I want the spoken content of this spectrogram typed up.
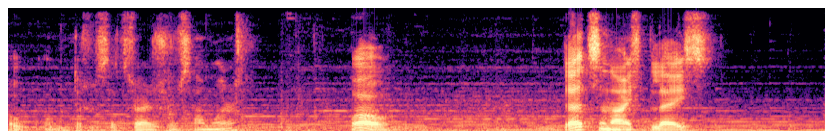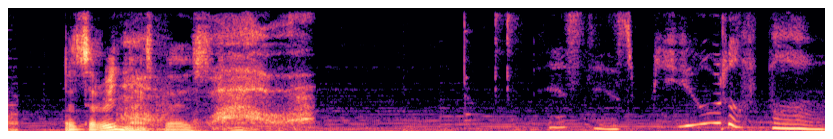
Oh, oh, there is a treasure somewhere. Whoa. That's a nice place. That's a really nice place. Wow. This is beautiful.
